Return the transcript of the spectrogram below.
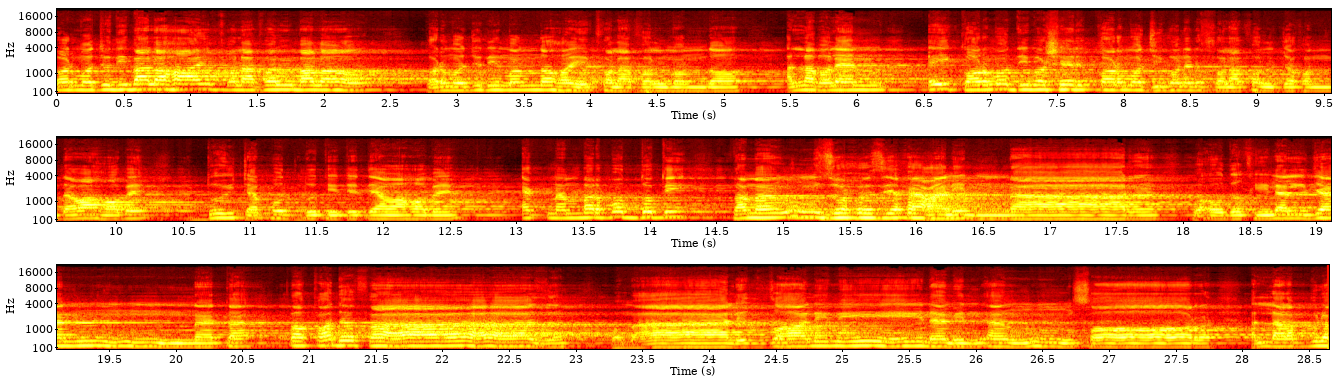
কর্ম যদি ভালো হয় ফলাফল ভালো কর্ম যদি মন্দ হয় ফলাফল মন্দ আল্লাহ বলেন এই কর্ম দিবসের কর্মজীবনের ফলাফল যখন দেওয়া হবে দুইটা পদ্ধতিতে দেওয়া হবে এক নাম্বার পদ্ধতি فمن زحزح عن النار وأدخل الجنة فقد فاز وما للظالمين من أنصار আল্লাহ রাব্বুল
